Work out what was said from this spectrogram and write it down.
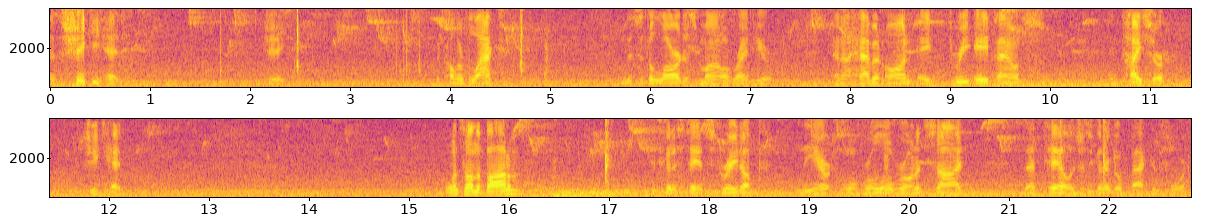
as a shaky head jig. The color black. This is the largest model right here. And I have it on a 3 8 ounce enticer jig head. Once on the bottom, it's going to stand straight up in the air. It won't roll over on its side. That tail is just going to go back and forth.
